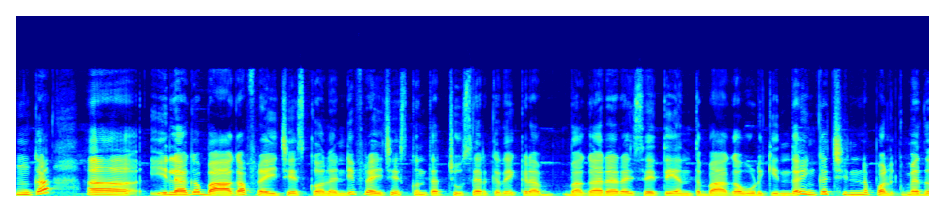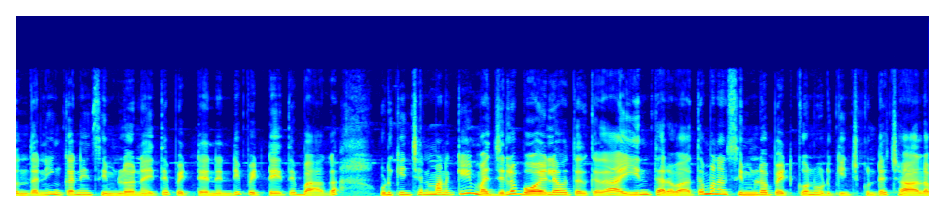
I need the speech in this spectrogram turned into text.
ఇంకా ఇలాగ బాగా ఫ్రై చేసుకోవాలండి. ఫ్రై చేసుకున్న తర్వాత చూసారు కదా ఇక్కడ బగారా రైస్ అయితే ఎంత బాగా ఉడికిందో. ఇంకా చిన్న పలుకు మీద ఉందని ఇంకా నేను సిమ్లోనైతే పెట్టానండి. పెట్టి అయితే బాగా ఉడికించాను మనకి మధ్యలో బాయిల్ అవుతుంది కదా అయిన తర్వాత మనం సిమ్లో పెట్టుకొని ఉడికించుకుంటే చాలా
